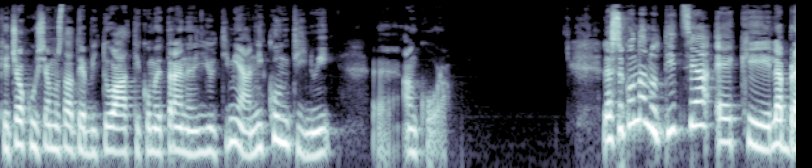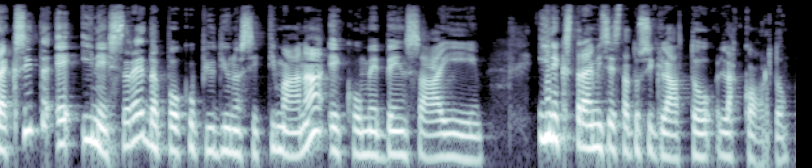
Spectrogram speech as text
che ciò a cui siamo stati abituati come trend negli ultimi anni continui eh, ancora. La seconda notizia è che la Brexit è in essere da poco più di una settimana e come ben sai in extremis è stato siglato l'accordo.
